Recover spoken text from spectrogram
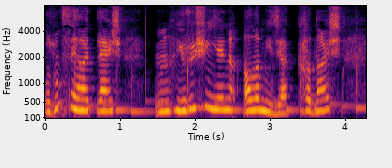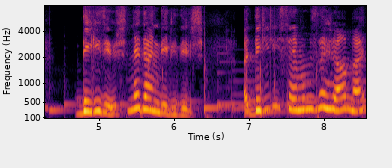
Uzun seyahatler yürüyüşün yerini alamayacak kadar delidir. Neden delidir? Deliliği sevmemize rağmen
